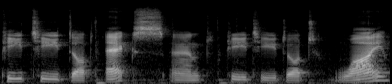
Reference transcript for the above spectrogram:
pt.x and pt.y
